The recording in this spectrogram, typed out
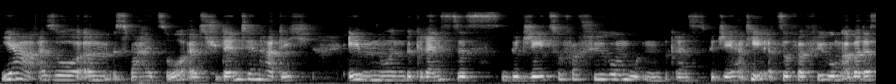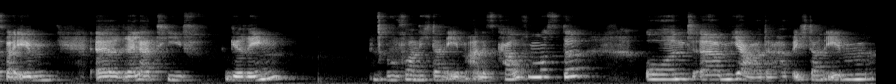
Ja, also ähm, es war halt so, als Studentin hatte ich eben nur ein begrenztes Budget zur Verfügung. Gut, ein begrenztes Budget hat jeder zur Verfügung, aber das war eben äh, relativ gering, wovon ich dann eben alles kaufen musste. Und ähm, ja, da habe ich dann eben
